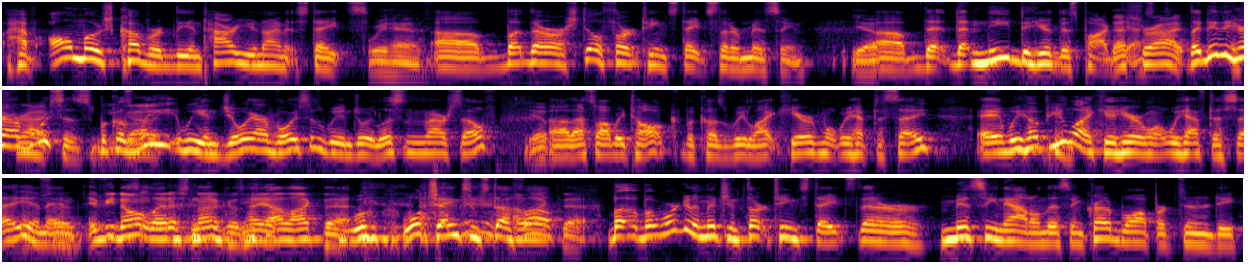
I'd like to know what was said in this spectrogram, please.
have almost covered the entire United States. We have, uh, but there are still 13 states that are missing yeah, uh, that that need to hear this podcast. That's right. They need to hear that's our right. voices because we it. we enjoy our voices. We enjoy listening to ourselves. Yep. Uh, that's why we talk because we like hearing what we have to say, and we hope you like hearing what we have to say. And, and, if you don't, let us know because hey, I like that. We'll, we'll change some stuff I up. Like that. But but we're going to mention 13 states that are missing out on this incredible opportunity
